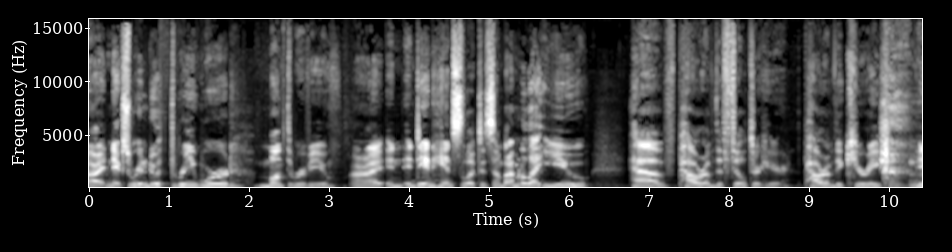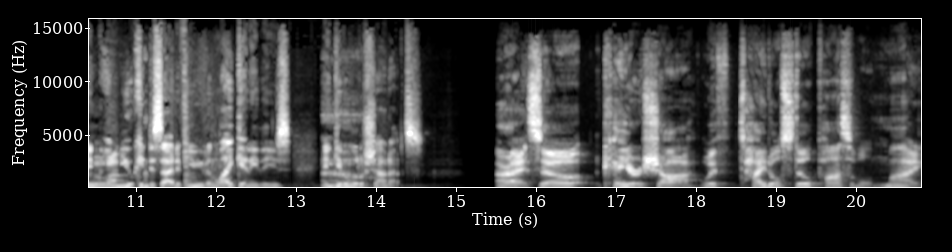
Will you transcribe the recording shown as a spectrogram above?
All right, Nick. So we're gonna do a three-word month review. All right, and, and Dan hand selected some, but I'm gonna let you have power of the filter here, power of the curation, and, and you can decide if you even like any of these and give a little shout outs. All right, so Kayer Shaw with title still possible. My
